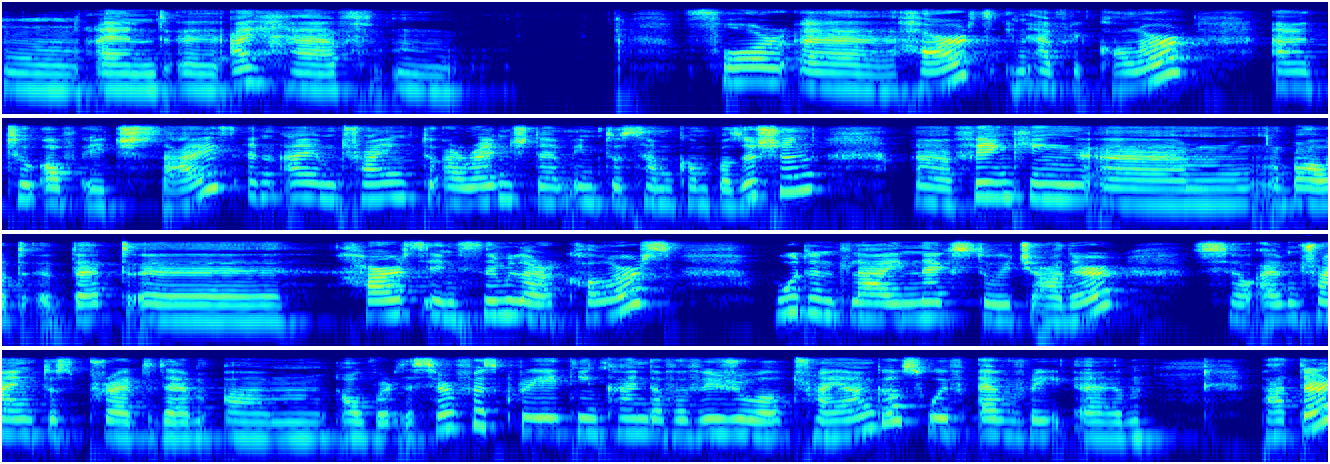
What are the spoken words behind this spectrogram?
Um, and uh, I have um, four uh, hearts in every color, uh, two of each size, and I am trying to arrange them into some composition, uh, thinking um, about that uh, hearts in similar colors wouldn't lie next to each other, so I'm trying to spread them um, over the surface, creating kind of a visual triangles with every um, pattern.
